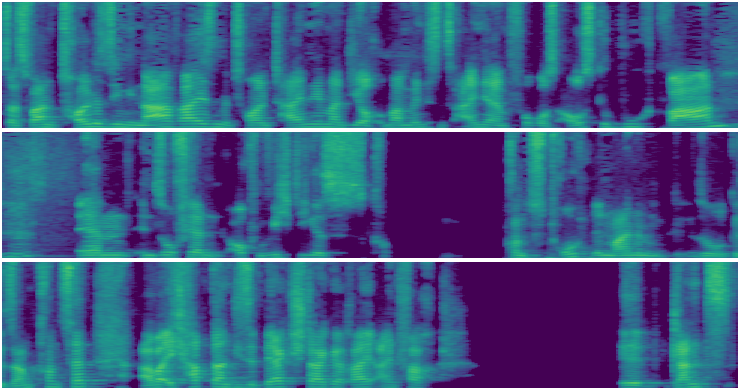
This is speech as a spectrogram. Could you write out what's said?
das waren tolle Seminarreisen mit tollen Teilnehmern, die auch immer mindestens ein Jahr im Voraus ausgebucht waren. Mhm. Ähm, insofern auch ein wichtiges Konstrukt, in meinem so Gesamtkonzept. Aber ich habe dann diese Bergsteigerei einfach äh, ganz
